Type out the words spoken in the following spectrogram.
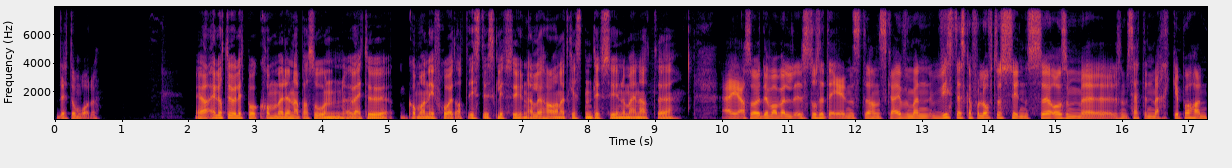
dette området. Ja, jeg lurte jo litt på, Kommer denne personen vet du, kommer han ifra et ateistisk livssyn, eller har han et kristent livssyn og mener at uh... Nei, altså, Det var vel stort sett det eneste han skrev. Men hvis jeg skal få lov til å synse og som, liksom, sette en merke på han,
